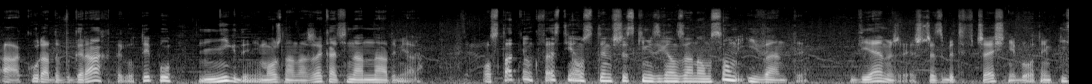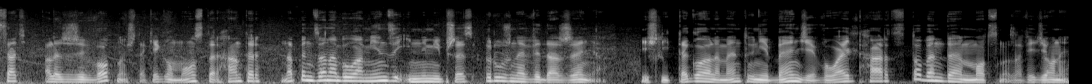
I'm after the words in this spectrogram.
a akurat w grach tego typu nigdy nie można narzekać na nadmiar. Ostatnią kwestią z tym wszystkim związaną są eventy. Wiem, że jeszcze zbyt wcześnie było o tym pisać, ale żywotność takiego Monster Hunter napędzana była między innymi przez różne wydarzenia. Jeśli tego elementu nie będzie w Wild Hearts, to będę mocno zawiedziony.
